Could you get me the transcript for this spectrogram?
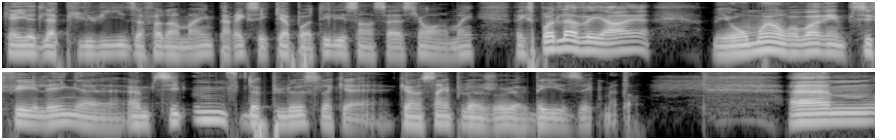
quand il y a de la pluie, des affaires de même. Pareil que c'est capoté, les sensations en main. Fait c'est pas de la VR, mais au moins, on va avoir un petit feeling, euh, un petit oomph de plus qu'un simple jeu euh, basic, mettons. Euh,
